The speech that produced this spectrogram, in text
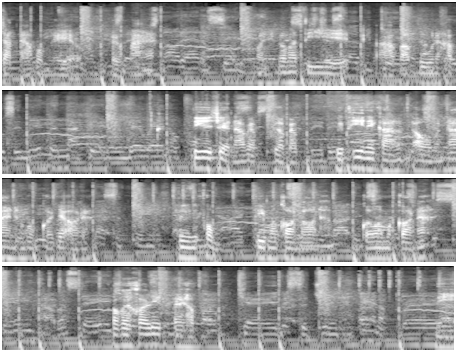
จัดนะครับผมเลยเปิดมานะวันนี้ก็มาตีอ่าบาบูนะครับ ตีเฉยนะแบบเผื่อแบบพื้นที่ในการเอามันได้นะผมก็จะเอานะคือผมตีมังกรรอนะครับผมก็มามังกรนะก็ค่อยๆเล่นไปครับ นี่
